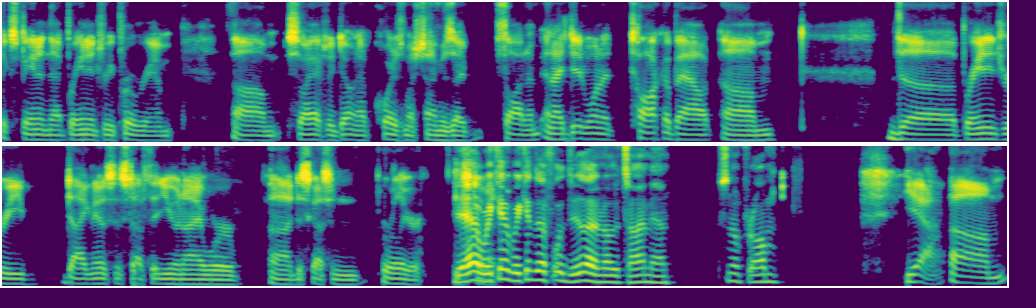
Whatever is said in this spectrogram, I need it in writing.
expanding that brain injury program, um, so I actually don't have quite as much time as I thought. And, and I did want to talk about um, the brain injury diagnosis stuff that you and I were uh, discussing earlier. yeah, we can we can definitely do that another time, man. It's no problem. Yeah. Um,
